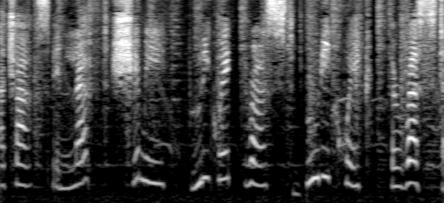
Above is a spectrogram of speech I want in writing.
Shuffle, cha cha, spin left, shimmy, booty quake thrust, booty quake thrust.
